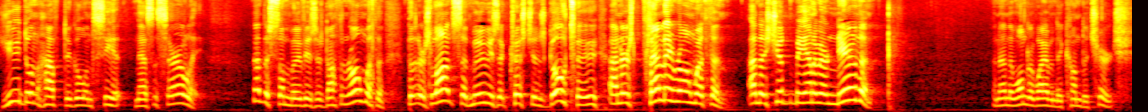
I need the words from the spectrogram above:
You don't have to go and see it necessarily. Now, there's some movies, there's nothing wrong with them. But there's lots of movies that Christians go to, and there's plenty wrong with them. And they shouldn't be anywhere near them. And then they wonder why, when they come to church,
